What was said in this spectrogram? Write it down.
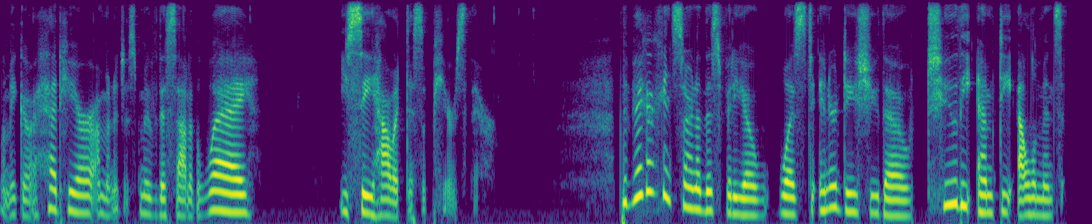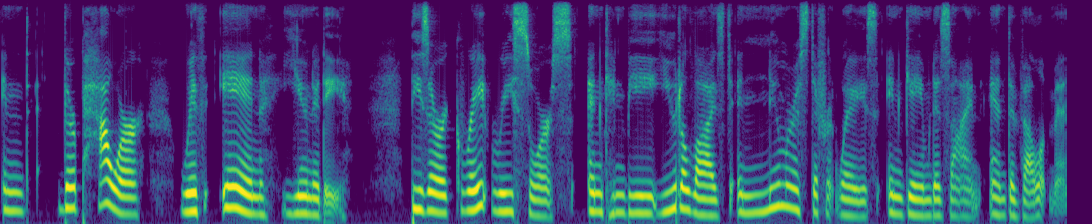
Let me go ahead here. I'm going to just move this out of the way. You see how it disappears there. The bigger concern of this video was to introduce you though to the empty elements and their power within Unity. These are a great resource and can be utilized in numerous different ways in game design and development.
